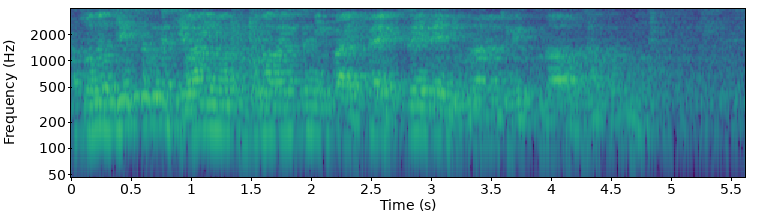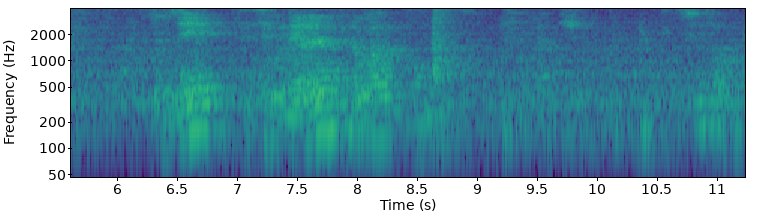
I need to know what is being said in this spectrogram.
아, 저는 dx분의 dy면 궁금하다 했으니까 애초에 x에 대해 미분하면 되겠구나 라고 생각하는 거죠. 굳이 dt분해를 할 필요가 없는 거죠. 신기하다?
